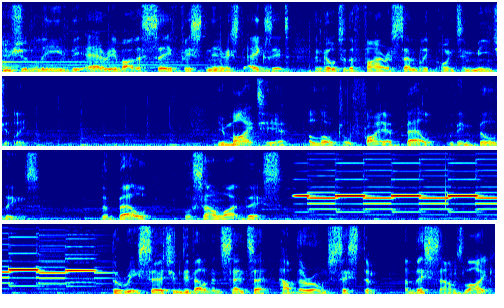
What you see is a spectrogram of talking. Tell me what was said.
You should leave the area by the safest nearest exit and go to the fire assembly point immediately. You might hear a local fire bell within buildings. The bell will sound like this. The Research and Development Centre have their own system, and this sounds like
